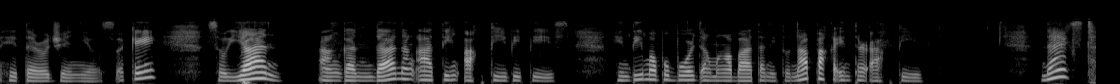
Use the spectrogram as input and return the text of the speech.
heterogeneous. Okay? So, yan ang ganda ng ating activities. Hindi maboboard ang mga bata nito. Napaka-interactive. Next,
